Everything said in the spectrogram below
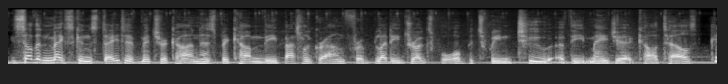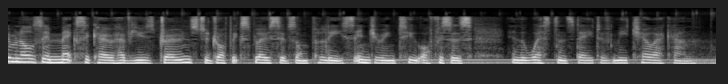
The southern Mexican state of Michoacan has become the battleground for a bloody drugs war between two of the major cartels. Criminals in Mexico have used drones to drop explosives on police, injuring two officers in the western state of Michoacan.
